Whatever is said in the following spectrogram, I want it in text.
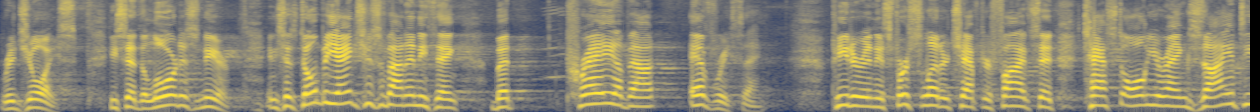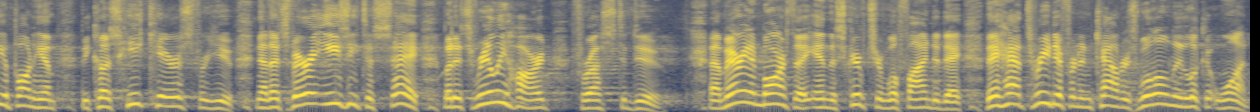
Rejoice. He said, The Lord is near. And he says, Don't be anxious about anything, but pray about everything. Peter, in his first letter, chapter 5, said, Cast all your anxiety upon him because he cares for you. Now, that's very easy to say, but it's really hard for us to do. Now, Mary and Martha in the scripture we'll find today, they had three different encounters. We'll only look at one.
